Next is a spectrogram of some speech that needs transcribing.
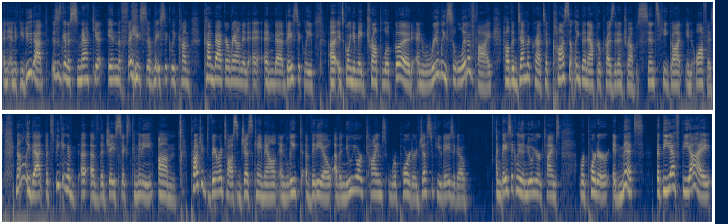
and, and if you do that, this is going to smack you in the face or basically come come back around and, and uh, basically uh, it's going to make Trump look good and really solidify how the Democrats have constantly been after President Trump since he got in office. Not only that, but speaking of, uh, of the J6 committee, um, Project Veritas just came out and leaked a video of a New York Times reporter just a few days ago. And basically, the New York Times reporter admits that the FBI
